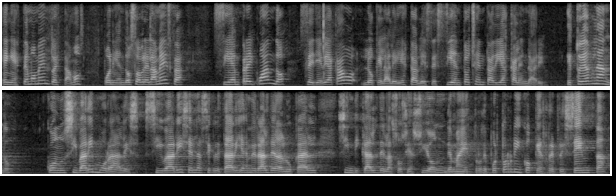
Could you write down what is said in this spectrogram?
en este momento estamos poniendo sobre la mesa, siempre y cuando se lleve a cabo lo que la ley establece, 180 días calendario. Estoy hablando con Sibaris Morales. Sibaris es la secretaria general de la local sindical de la Asociación de Maestros de Puerto Rico que representa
